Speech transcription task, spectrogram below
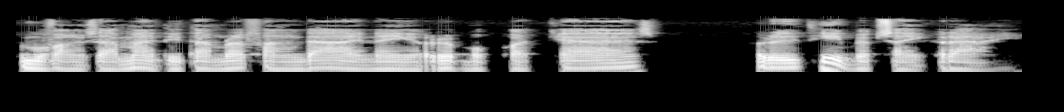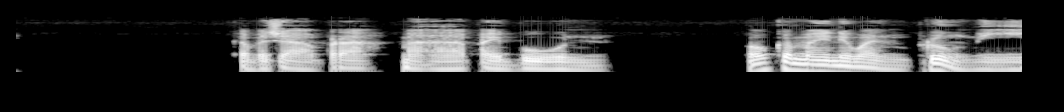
ท่านผู้ฟังสามารถติดตามรับฟังได้ในระบบพอดแคสต์หรือที่เว็บไซต์ก็ได้ข้าพเจ้าพระมหาภัยบูรณ์พบกันใหม่ในวันพรุ่งนี้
